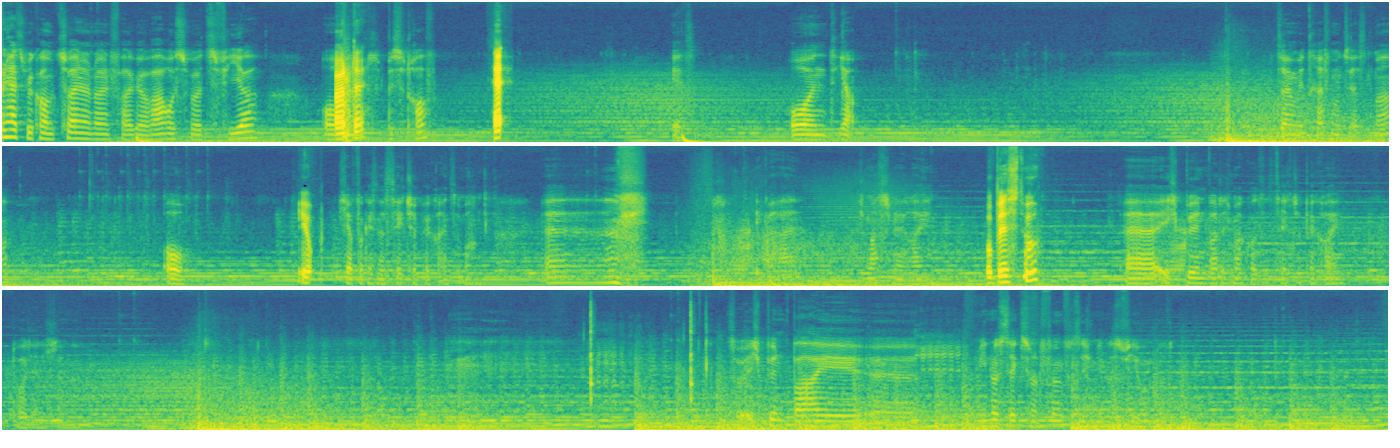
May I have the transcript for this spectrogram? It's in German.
Hallo und herzlich willkommen zu einer neuen Folge Varus Words 4. Und Warte. Bist du drauf? Hä? Jetzt. Und ja. Ich würde sagen, wir treffen uns erstmal. Oh. Jo. Ich habe vergessen, das Texture Pack reinzumachen. Äh. Egal. Ich mach's schnell rein. Wo bist du? Äh, ich bin, warte ich mal kurz das Texture Pack rein. Bin bei äh, minus 650, minus 400.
